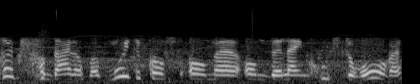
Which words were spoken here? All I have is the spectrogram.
druk. Vandaar dat het ook moeite kost om, uh, om de lijn goed te horen.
